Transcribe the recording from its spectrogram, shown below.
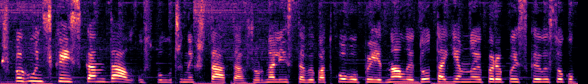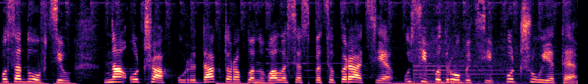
Шпигунський скандал у Сполучених Штатах журналіста випадково приєднали до таємної переписки високопосадовців. На очах у редактора планувалася спецоперація. Усі подробиці почуєте.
